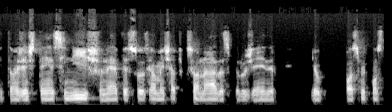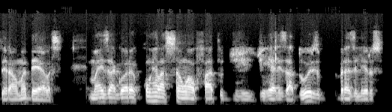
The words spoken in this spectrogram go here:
Então a gente tem esse nicho, né? Pessoas realmente aficionadas pelo gênero. Eu posso me considerar uma delas. Mas agora, com relação ao fato de, de realizadores brasileiros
